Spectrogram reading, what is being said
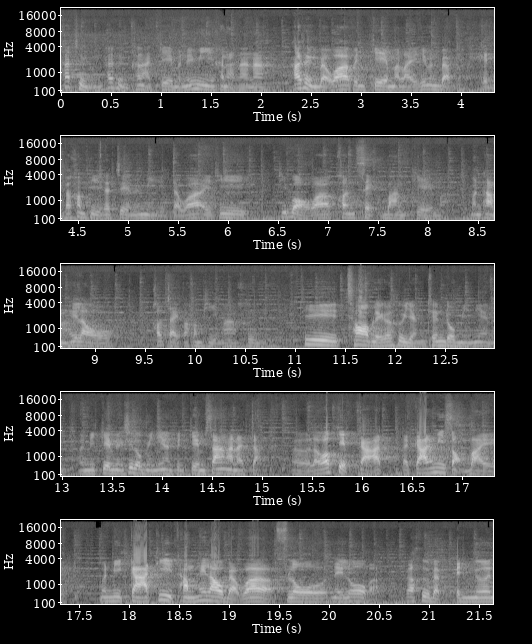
ถ้าถึงถ้าถึงขนาดเกมมันไม่มีขนาดนั้นนะ ถ้าถึงแบบว่าเป็นเกมอะไรที่มันแบบเห็นพระคัมภีร์ชัดเจนไม่มี แต่ว่าไอ้ที่ที่บอกว่าคอนเซ็ปต์บางเกมอะมันทำให้เราเข้าใจพระคัมภีร์มากขึ้น ที่ชอบเลยก็คืออย่างเช่นโดมิเนียนมันมีเกมหนึ่งชื่อโดมิเนียนเป็นเกมสร้างอาณาจักรเออแล้วก็เก็บการ์ด แต่การ์ดมี 2 ใบ มันมีการ์ดที่ทำให้เราแบบว่าโฟล์ในโลกอะก็คือแบบเป็นเงิน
